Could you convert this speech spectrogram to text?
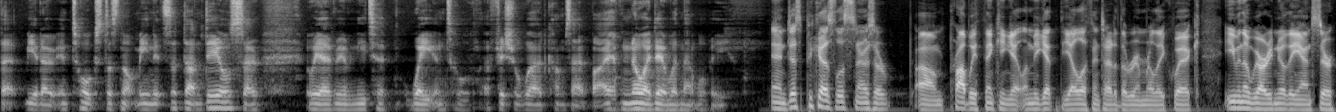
that you know in talks does not mean it's a done deal. So we, we need to wait until official word comes out, but I have no idea when that will be. And just because listeners are um, probably thinking it, let me get the elephant out of the room really quick. Even though we already know the answer,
